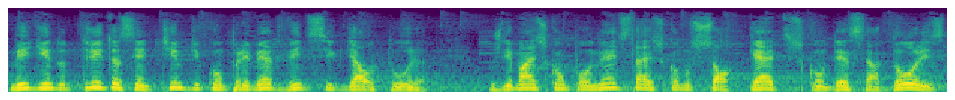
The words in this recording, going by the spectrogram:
medindo 30 centímetros de comprimento, 25 de altura. Os demais componentes, tais como soquetes, condensadores,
